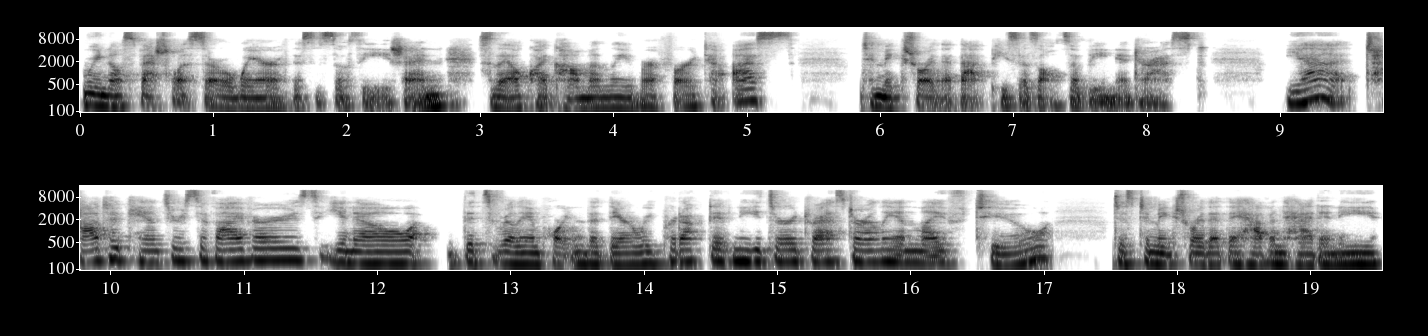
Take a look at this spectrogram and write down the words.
renal specialists are aware of this association. So they'll quite commonly refer to us to make sure that that piece is also being addressed. Yeah, childhood cancer survivors, you know, it's really important that their reproductive needs are addressed early in life too just to make sure that they haven't had any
